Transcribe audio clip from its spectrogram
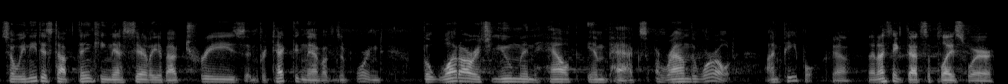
So we need to stop thinking necessarily about trees and protecting them, it's important, but what are its human health impacts around the world on people? Yeah, and I think that's a place where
